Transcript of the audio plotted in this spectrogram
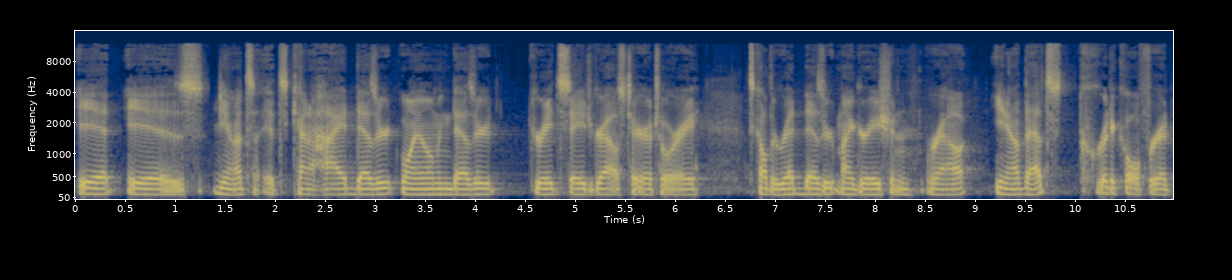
it is you know it's it's kind of high desert, Wyoming desert, great sage grouse territory. It's called the Red Desert Migration Route. You know that's critical for a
